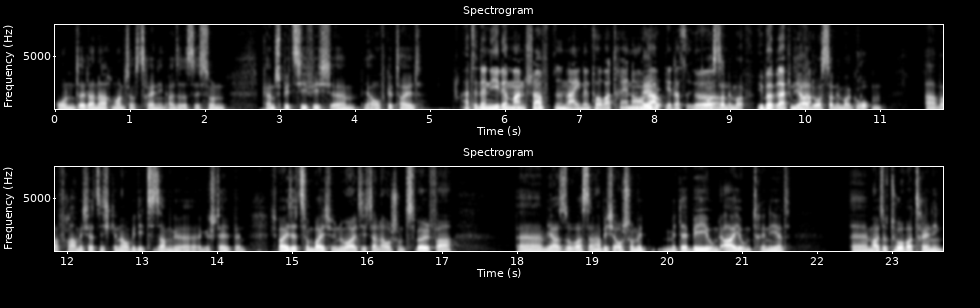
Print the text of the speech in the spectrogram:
und äh, danach Mannschaftstraining. Also das ist schon ganz spezifisch ähm, ja, aufgeteilt. Hatte denn jede Mannschaft einen eigenen Torwarttrainer Nee, oder du- habt ihr das äh, Du hast dann immer, übergreifend Ja, gemacht? du hast dann immer Gruppen. Aber frage mich jetzt nicht genau, wie die zusammengestellt bin. Ich weiß jetzt zum Beispiel nur, als ich dann auch schon zwölf war, ähm, ja, sowas, dann habe ich auch schon mit, mit der B-Jugend, A-Jugend trainiert. Ähm, also Torwarttraining.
